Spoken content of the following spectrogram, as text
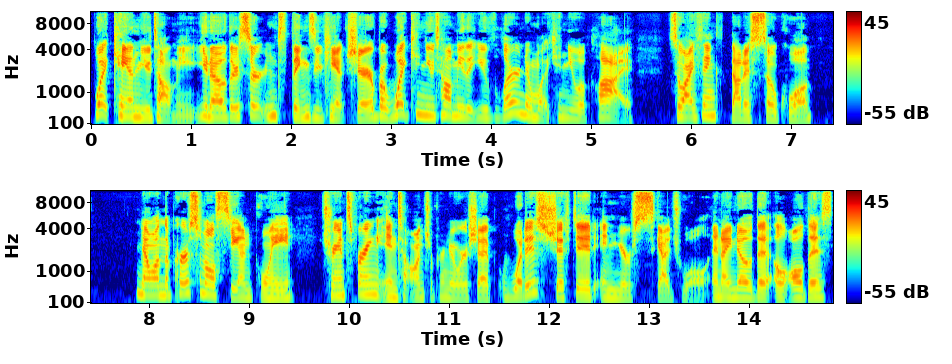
What can you tell me? You know, there's certain things you can't share, but what can you tell me that you've learned and what can you apply? So I think that is so cool. Now, on the personal standpoint, transferring into entrepreneurship, what has shifted in your schedule? And I know that all this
